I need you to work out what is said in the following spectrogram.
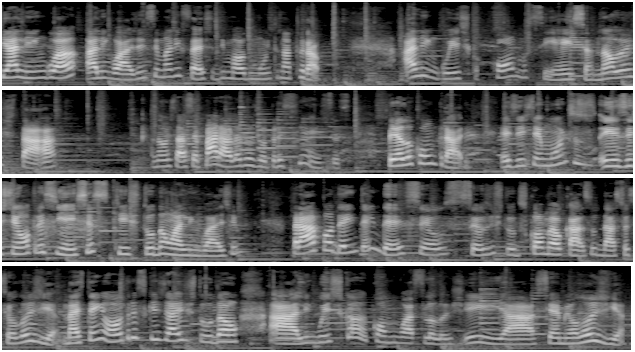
que a língua, a linguagem se manifesta de modo muito natural. A linguística, como ciência, não está não está separada das outras ciências. Pelo contrário, existem muitos existem outras ciências que estudam a linguagem para poder entender seus, seus estudos, como é o caso da sociologia. Mas tem outras que já estudam a linguística, como a filologia, a semiologia.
